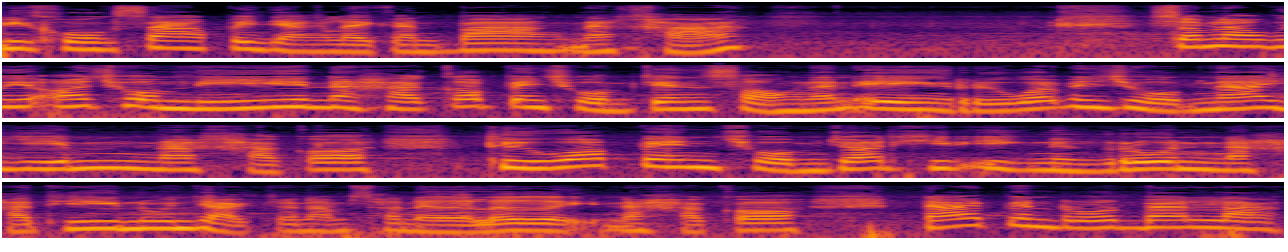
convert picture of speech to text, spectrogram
มีโครงสร้างเป็นอย่างไรกันบ้างนะคะ สำหรับวีออชมนี้นะคะก็เป็นโฉม Gen 2นั่นเอง หรือว่าเป็นโฉมหน้ายิ้มนะคะ ก็ถือว่าเป็นโฉมยอดฮิตอีกหนึ่งรุ่นนะคะ ที่นุ่นอยากจะนำเสนอเลยนะคะ ก็ได้เป็นรถแบรนด์หลัก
